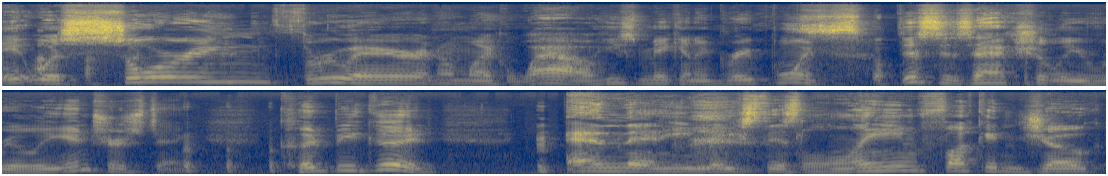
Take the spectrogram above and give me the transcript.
It was soaring through air, and I'm like, wow, he's making a great point. This is actually really interesting. Could be good. And then he makes this lame fucking joke.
